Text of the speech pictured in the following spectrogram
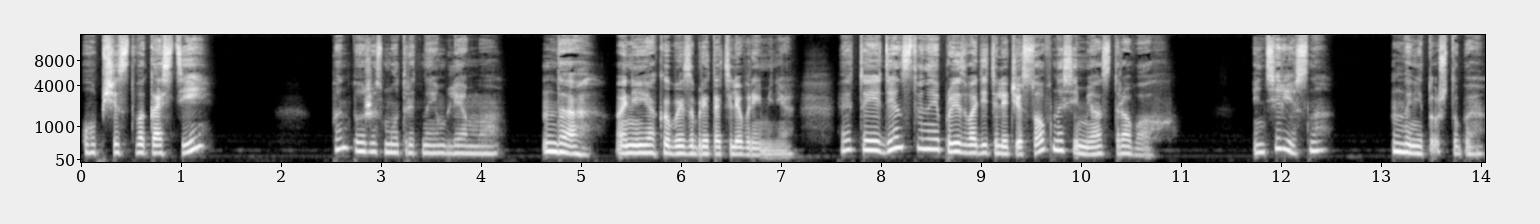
«Общество костей?» Пен тоже смотрит на эмблему. «Да, они якобы изобретатели времени. Это единственные производители часов на семи островах». «Интересно». «Да не то чтобы...»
